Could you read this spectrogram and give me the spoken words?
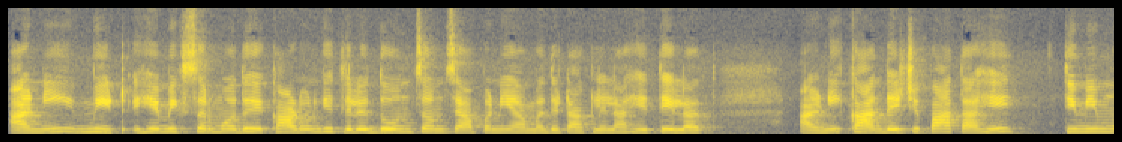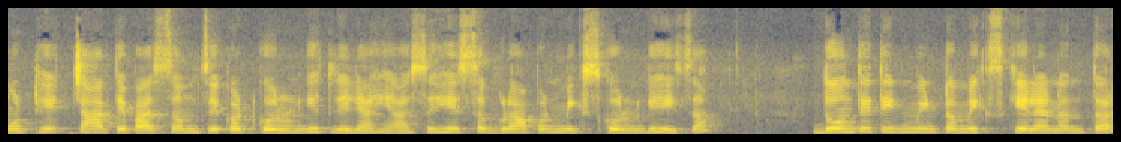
आणि मीठ हे मिक्सरमध्ये काढून घेतलेले दोन चमचे आपण यामध्ये टाकलेले आहे तेलात. आणि कांद्याची पात आहे ती मी मोठे चार ते पाच चमचे कट करून घेतलेले आहे. असं हे सगळं आपण मिक्स करून घ्यायचं. दोन ते तीन मिनटं मिक्स केल्यानंतर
